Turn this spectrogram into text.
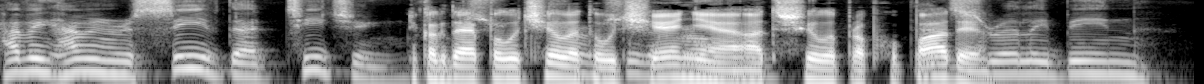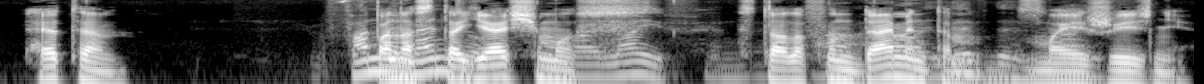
И когда я получил это учение от Шилы Прабхупады, это по-настоящему стало фундаментом моей жизни.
